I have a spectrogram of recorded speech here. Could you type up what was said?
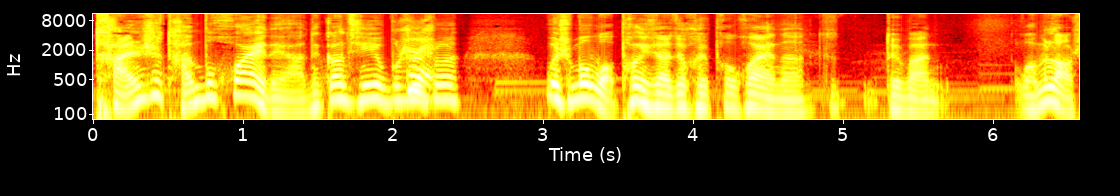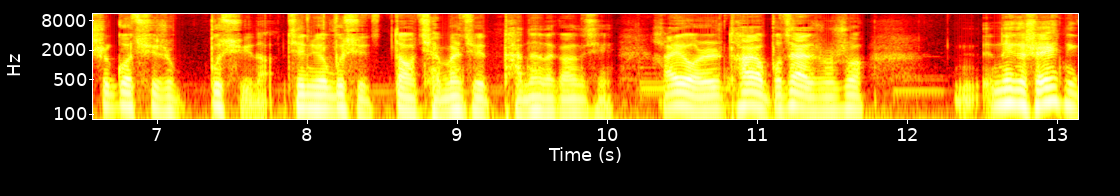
弹是弹不坏的呀。那钢琴又不是说为什么我碰一下就会碰坏呢？对对吧？我们老师过去是不许的，坚决不许到前面去弹他的钢琴。还有人他要不在的时候说，那个谁，你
